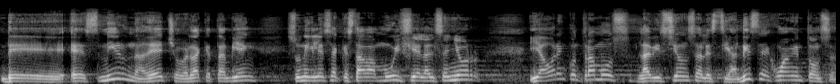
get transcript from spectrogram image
de Esmirna, de hecho, ¿verdad? Que también es una iglesia que estaba muy fiel al Señor. Y ahora encontramos la visión celestial. Dice Juan entonces,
